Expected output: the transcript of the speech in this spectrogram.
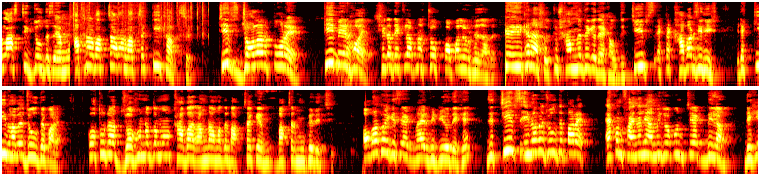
প্লাস্টিক জ্বলতেছে। এমন আপনার বাচ্চা আমার বাচ্চা কি খাচ্ছে? চিপস জ্বলার পরে কি বের হয় সেটা দেখলে আপনার চোখ কপালে উঠে যাবে। এখানে আসো, একটু সামনে থেকে দেখাও যে চিপস একটা খাবার জিনিস, এটা কীভাবে জ্বলতে পারে? কতটা জঘন্যতম খাবার আমরা আমাদের বাচ্চাকে, বাচ্চার মুখে দিচ্ছি। অবাক হয়ে গেছি এক ভাইয়ের ভিডিও দেখে যে চিপস এইভাবে জ্বলতে পারে। এখন ফাইনালি আমি যখন চেক দিলাম, দেখি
